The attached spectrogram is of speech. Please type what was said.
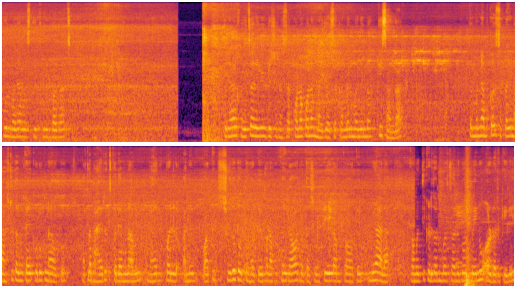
फुल मजा मस्ती तुम्ही बघाच. तर ह्या खयचा रेल्वे स्टेशन असतं कोणाकोणाक माहिती असं कमेंटमध्ये नक्की सांगा. तर म्हणजे आमकां सकाळी नाश्त्यात आम्ही काही करूक नाही होतो. म्हटलं बाहेरच करूया म्हणून आम्ही. बाहेर पडलो आणि वाटेत शोधत होतो हॉटेल. पण आपण काही गावात नव्हता. शेवटी एक आमका हॉटेल मिळाला. आम्ही तिकडे जाऊन बसलो आणि दोन मेनू ऑर्डर केले.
